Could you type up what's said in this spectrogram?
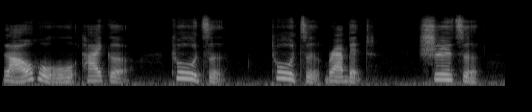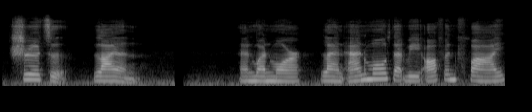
老虎，tiger；兔子，兔子，rabbit；狮子，狮子，lion。And one more land animals that we often find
